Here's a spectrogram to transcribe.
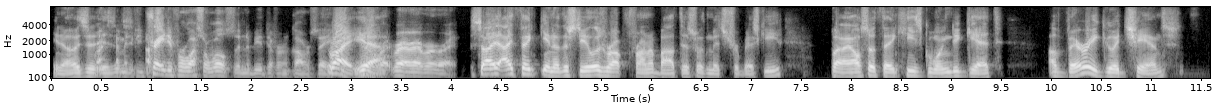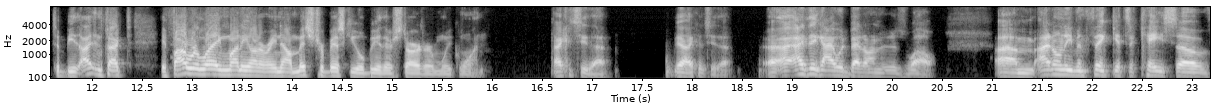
You know, is it? Right. Is I mean, if you traded for Russell Wilson, it'd be a different conversation. Right, You know, yeah. Right, right, right, right. right. So I, I think you know the Steelers were upfront about this with Mitch Trubisky, but I also think he's going to get a very good chance to be. I, in fact, if I were laying money on it right now, Mitch Trubisky will be their starter in Week One. I can see that. Yeah, I can see that. I, I think I would bet on it as well. Um, I don't even think it's a case of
